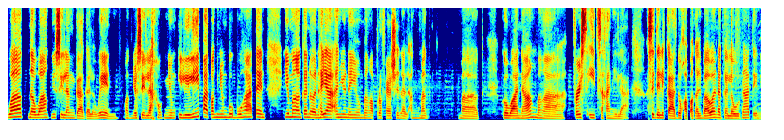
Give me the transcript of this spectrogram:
wag na wag nyo silang gagalawin. Wag nyo sila, wag nyo ililipat, wag nyo bubuhatin. Yung mga ganon, hayaan nyo na yung mga professional ang mag maggawa ng mga first aid sa kanila. Kasi delikado kapag halimbawa nagalaw natin,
